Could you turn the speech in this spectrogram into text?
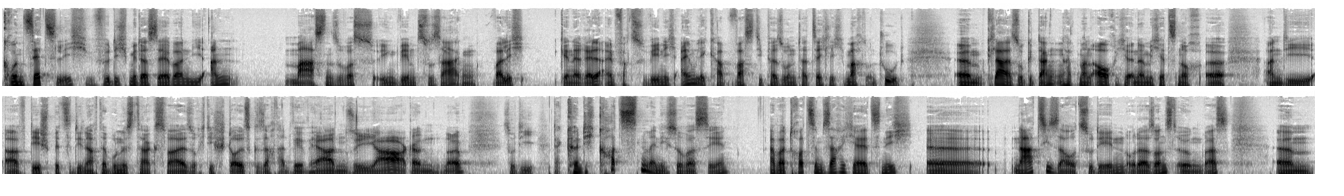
grundsätzlich würde ich mir das selber nie anmaßen, sowas zu irgendwem zu sagen, weil ich generell einfach zu wenig Einblick habe, was die Person tatsächlich macht und tut. Ähm, klar, so Gedanken hat man auch. Ich erinnere mich jetzt noch äh, an die AfD-Spitze, die nach der Bundestagswahl so richtig stolz gesagt hat, wir werden sie jagen. Ne? So die, da könnte ich kotzen, wenn ich sowas sehe aber trotzdem sage ich ja jetzt nicht äh, Nazi-Sau zu denen oder sonst irgendwas, ähm,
